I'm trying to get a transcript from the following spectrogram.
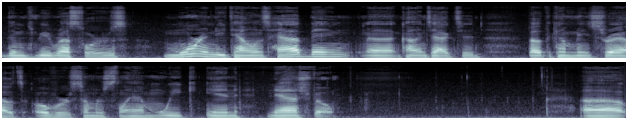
them to be wrestlers, more indie talents have been uh, contacted about the company's tryouts over SummerSlam week in Nashville. Uh,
